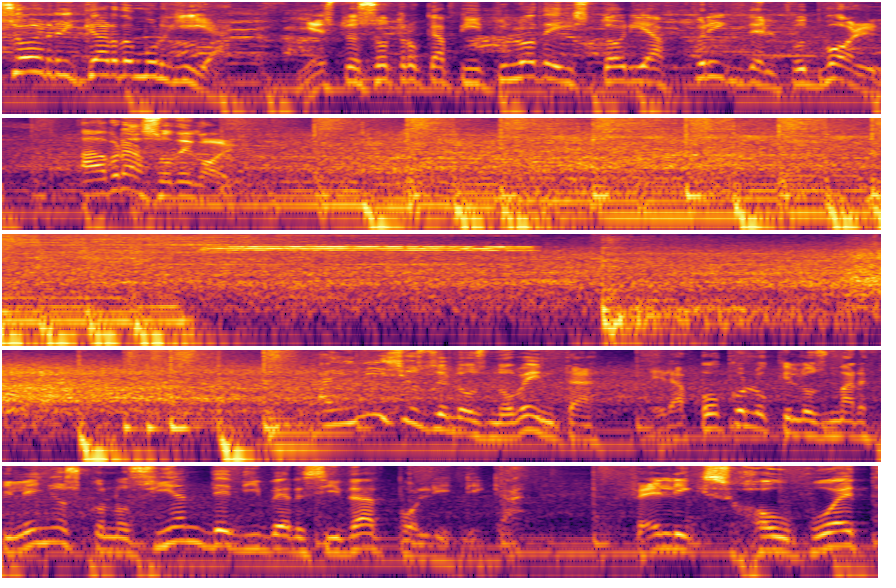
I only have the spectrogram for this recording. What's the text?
Soy Ricardo Murguía y esto es otro capítulo de Historia Freak del Fútbol. Abrazo de gol. A inicios de los 90 era poco lo que los marfileños conocían de diversidad política. Félix Houphouët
